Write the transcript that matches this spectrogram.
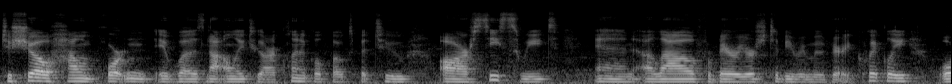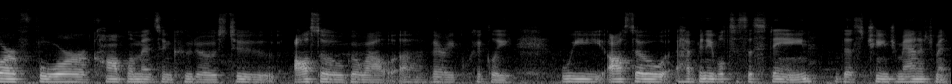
to show how important it was not only to our clinical folks, but to our C suite and allow for barriers to be removed very quickly or for compliments and kudos to also go out uh, very quickly we also have been able to sustain this change management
